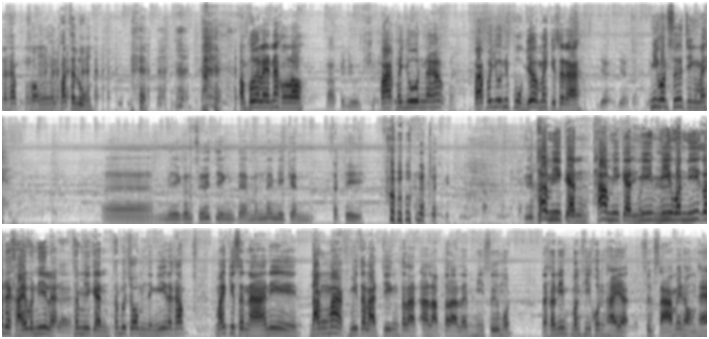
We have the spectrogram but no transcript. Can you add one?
นะครับของพัทลุงอำเภออะไรนะของเราปากประยูนปากพยูนนะครับ ปากพยูนนี่ปลูกเยอะไหมกิษณาเยอะเยอะครับมีคนซื้อจริงไหมเอ่อมีคนซื้อจริงแต่มันไม่มีแก่นสักที คือถ้ามีแก่นถ้ามีแก่นมีมีคนซื้อมีวันนี้ก็ได้ขายวันนี้แหละ ใช่ ถ้ามีแก่นท่านผู้ชมอย่างนี้นะครับ ไม้กิษณานี่ดังมากมีตลาดจริง ตลาดอาหรับตลาดอะไรมีซื้อหมด แต่คราวนี้บางทีคนไทยอะศึกษาไม่ท่องแท้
